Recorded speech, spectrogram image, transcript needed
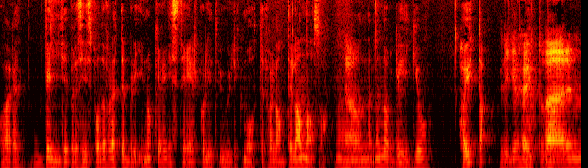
å være veldig presis på det, for dette blir nok registrert på litt ulik måte fra land til land, altså. Ja. Men, men Norge ligger jo høyt, da. Ligger høyt, og det er en,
